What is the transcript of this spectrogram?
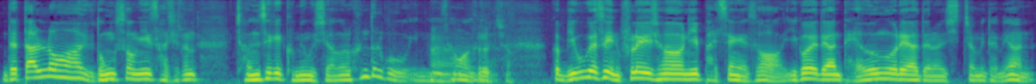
근데 달러화 유동성이 사실은 전 세계 금융 시장을 흔들고 있는 음, 상황이에요. 그렇죠. 그러니까 미국에서 인플레이션이 발생해서 이거에 대한 대응을 해야 되는 시점이 되면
